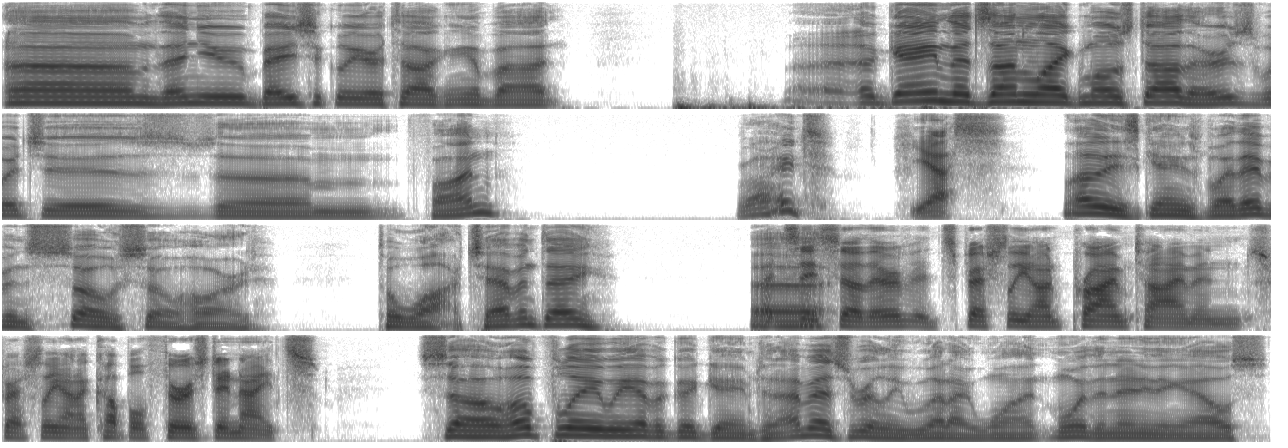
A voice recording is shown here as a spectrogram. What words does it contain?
um, then you basically are talking about a game that's unlike most others, which is um, fun, right? Yes. A lot of these games, boy, they've been so so hard to watch, haven't they? I'd say Uh, so. They're especially on prime time and especially on a couple Thursday nights. So hopefully we have a good game tonight. I mean, that's really what I want more than anything else.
